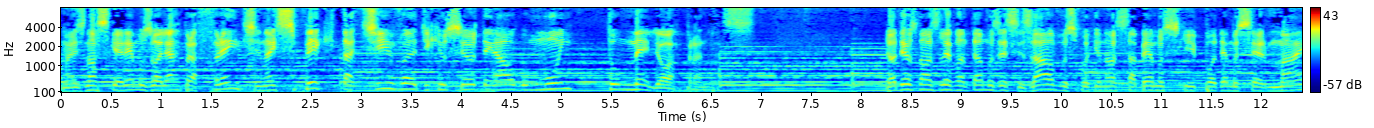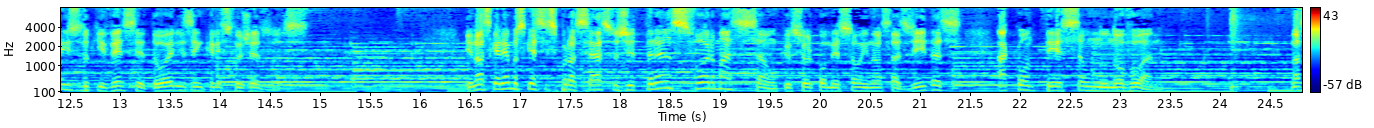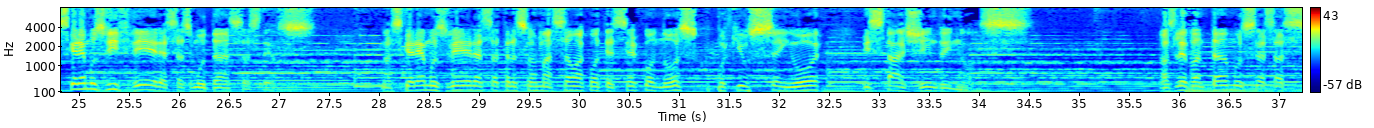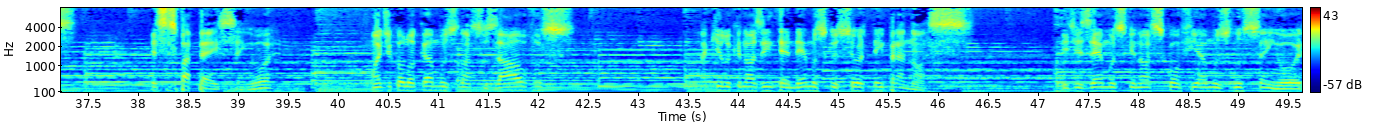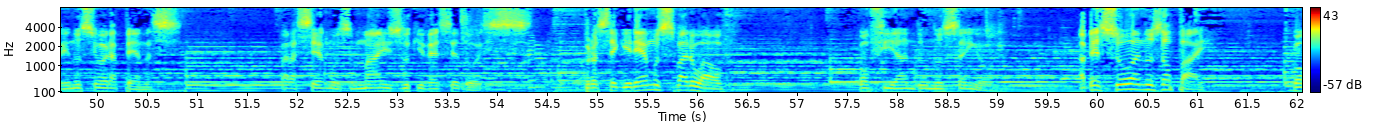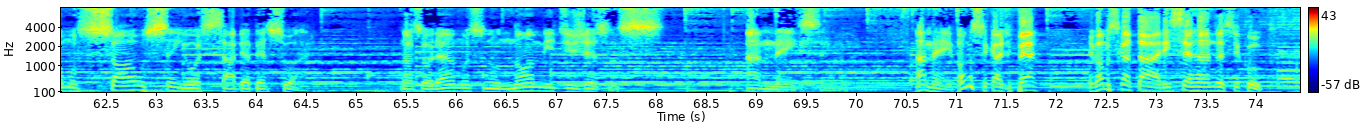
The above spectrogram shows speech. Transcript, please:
mas nós queremos olhar para frente na expectativa de que o Senhor tem algo muito melhor para nós. Ó Deus, nós levantamos esses alvos porque nós sabemos que podemos ser mais do que vencedores em Cristo Jesus. E nós queremos que esses processos de transformação que o Senhor começou em nossas vidas aconteçam no novo ano. Nós queremos viver essas mudanças, Deus. Nós queremos ver essa transformação acontecer conosco, porque o Senhor está agindo em nós. Nós levantamos essas esses papéis, Senhor, onde colocamos nossos alvos, aquilo que nós entendemos que o Senhor tem para nós. E dizemos que nós confiamos no Senhor e no Senhor apenas, para sermos mais do que vencedores. Prosseguiremos para o alvo, confiando no Senhor. Abençoa-nos, ó Pai, como só o Senhor sabe abençoar. Nós oramos no nome de Jesus. Amém, Senhor. Amém. Vamos ficar de pé e vamos cantar, encerrando esse culto.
